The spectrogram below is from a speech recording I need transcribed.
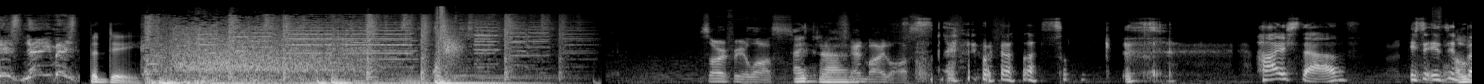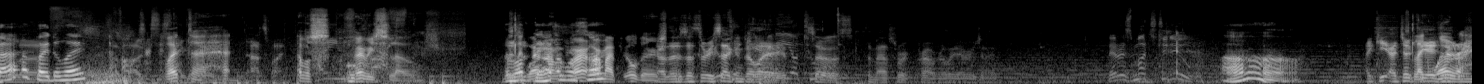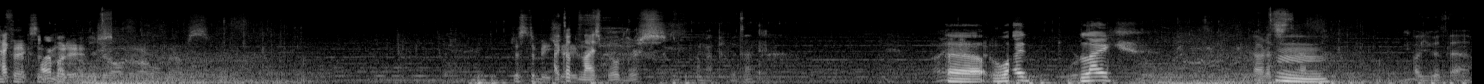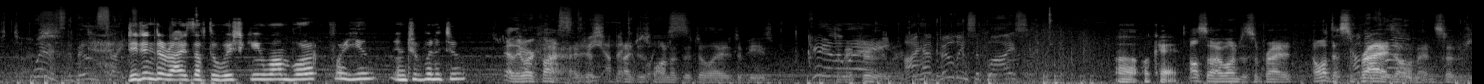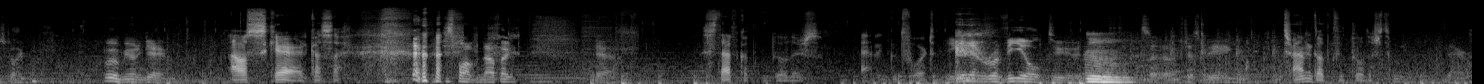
his name is The D. Sorry for your loss. I tried. And my loss. Hi, staff. Is it, is it Oh, bad, uh, by the way? What the heck? That's fine. That was very slow. What Where, are, hell where are my builders? No, there's a three second delay, so the maps work properly every time. There is much to do. Ah. I, ke- I took Like, the where the engineering heck fix and put it into all the normal maps. Just to be sure. I got nice builders. I'm happy with that. Uh, why, like, No, that's hmm. Oh, you got F. Didn't the Rise of the Witch King one work for you in 2.2? Yeah, they work fine. I just I just wanted the delay to be to make sure they work. I have building supplies. Oh, okay. Also, I wanted to surprise. I want the surprise element instead of just be like, boom, you're in game. I was scared because I just want nothing. Yeah, Steph got good builders. And a good fort. you get it revealed to you Mm. instead of just being Tram got good builders too. there.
